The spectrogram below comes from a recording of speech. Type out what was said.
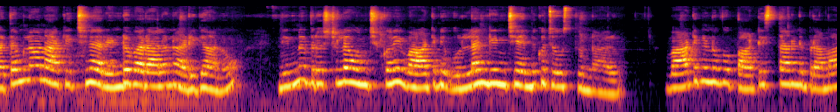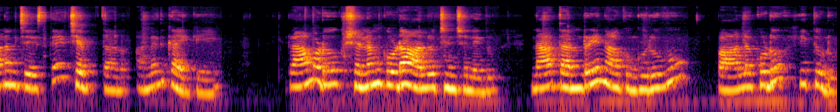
గతంలో నాకు ఇచ్చిన రెండు వరాలను అడిగాను. నిన్ను దృష్టిలో ఉంచుకొని వాటిని ఉల్లంఘించేందుకు చూస్తున్నారు. వాటిని నువ్వు పాటిస్తానని ప్రమాణం చేస్తే చెప్తాను అన్నది కైకేయి. రాముడు క్షణం కూడా ఆలోచించలేదు. నా తండ్రి నాకు గురువు పాలకుడు హితుడు.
